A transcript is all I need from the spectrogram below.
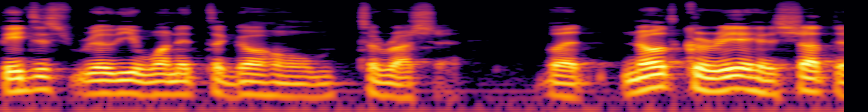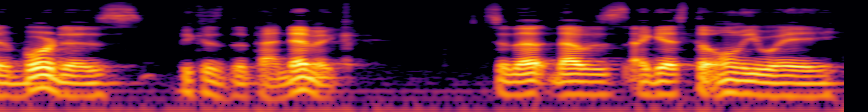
They just really wanted to go home to Russia. But North Korea has shut their borders because of the pandemic. So that that was, I guess, the only way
